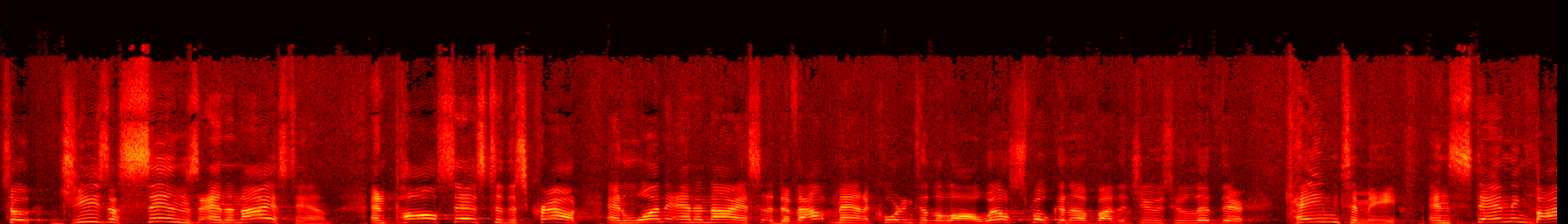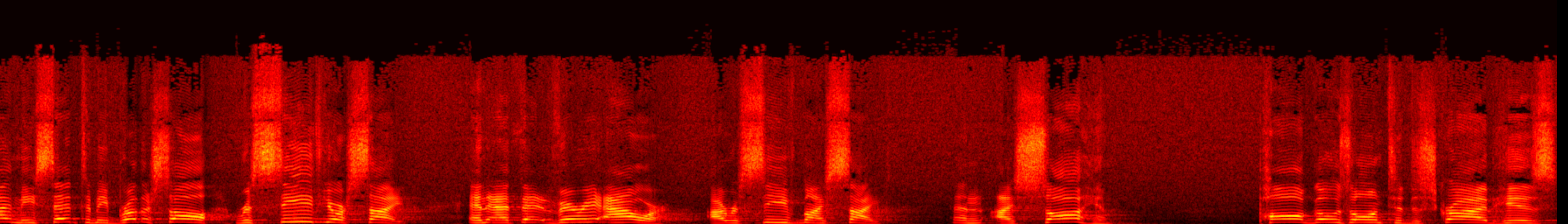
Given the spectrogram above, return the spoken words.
So Jesus sends Ananias to him. And Paul says to this crowd, and one Ananias, a devout man according to the law, well spoken of by the Jews who lived there, came to me and standing by me said to me, Brother Saul, receive your sight. And at that very hour, I received my sight and I saw him. Paul goes on to describe his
